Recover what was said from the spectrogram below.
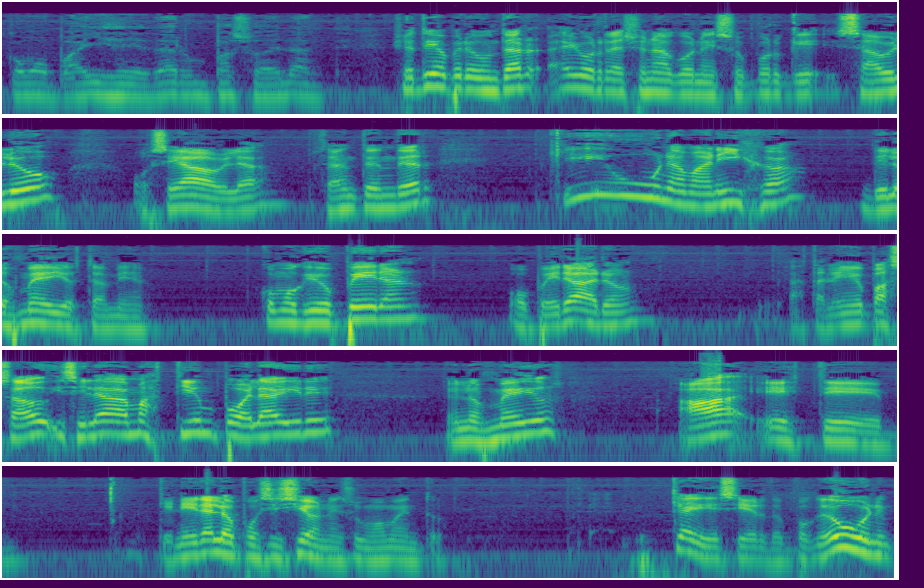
como país de dar un paso adelante. Yo te iba a preguntar algo relacionado con eso, porque se habló, o se habla, se da a entender, que hubo una manija de los medios también. Como que operan, operaron, hasta el año pasado, y se le da más tiempo al aire en los medios a este quien era la oposición en su momento. ¿Qué hay de cierto? Porque hubo un,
